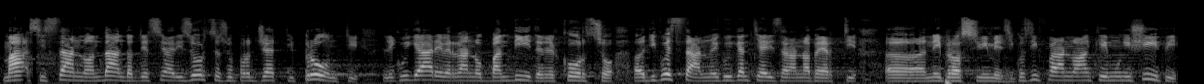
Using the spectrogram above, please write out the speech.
ma si stanno andando a destinare risorse su progetti pronti, le cui gare verranno bandite nel corso eh, di quest'anno e i cui cantieri cantieri saranno aperti eh, nei prossimi mesi. Così faranno anche i municipi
